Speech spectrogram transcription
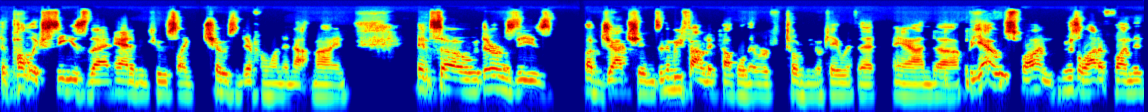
the public sees that adam and Coos like chose a different one and not mine and so there was these objections and then we found a couple that were totally okay with it and uh but yeah it was fun it was a lot of fun and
